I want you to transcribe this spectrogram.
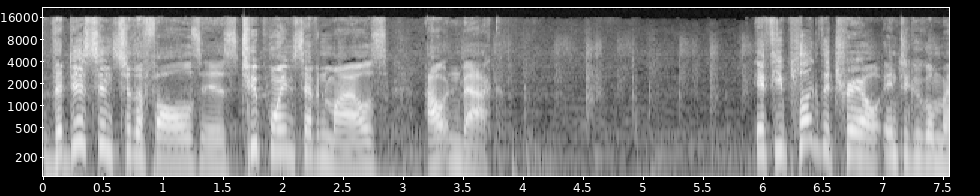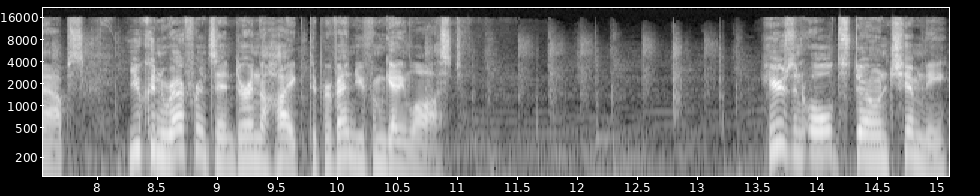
The distance to the falls is 2.7 miles out and back. If you plug the trail into Google Maps, you can reference it during the hike to prevent you from getting lost. Here's an old stone chimney,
